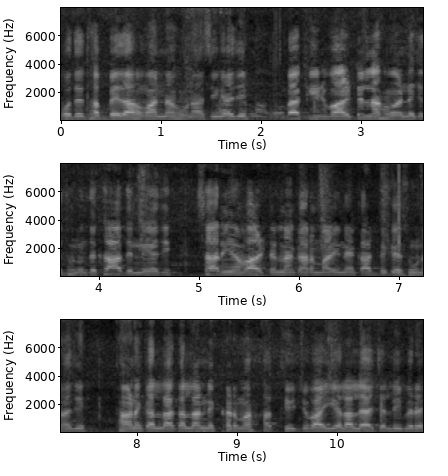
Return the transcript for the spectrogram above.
ਉਹਦੇ ਥੱਬੇ ਦਾ ਹਵਾਨਾ ਹੋਣਾ ਸੀਗਾ ਜੀ। ਬਾਕੀ ਵਾਲਟਲਾਂ ਹਵਾਨੇ 'ਚ ਤੁਹਾਨੂੰ ਦਿਖਾ ਦਿੰਨੇ ਆ ਜੀ। ਸਾਰੀਆਂ ਵਾਲਟਲਾਂ ਕਰਮ ਵਾਲੀ ਨੇ ਕੱਢ ਕੇ ਸੂਣਾ ਜੀ। ਥਣ ਕੱਲਾ ਕੱਲਾ ਨਿਖੜਮਾ, ਹੱਥੀ ਚਵਾਈ ਵਾਲਾ ਲੈ ਚੱਲੀ ਵੀਰੇ।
